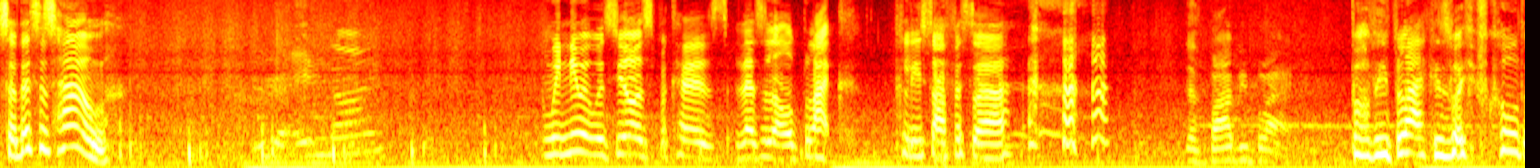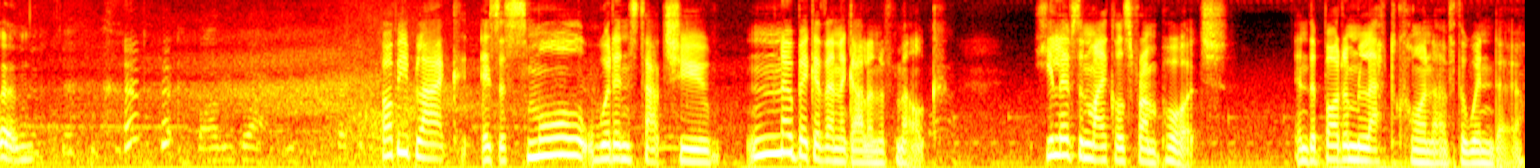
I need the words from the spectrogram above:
So this is home. We knew it was yours because there's a little black police officer. That's Bobby Black. Bobby Black is what you've called him. Bobby Black. Bobby Black is a small wooden statue, no bigger than a gallon of milk. He lives in Michael's front porch, in the bottom left corner of the window.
